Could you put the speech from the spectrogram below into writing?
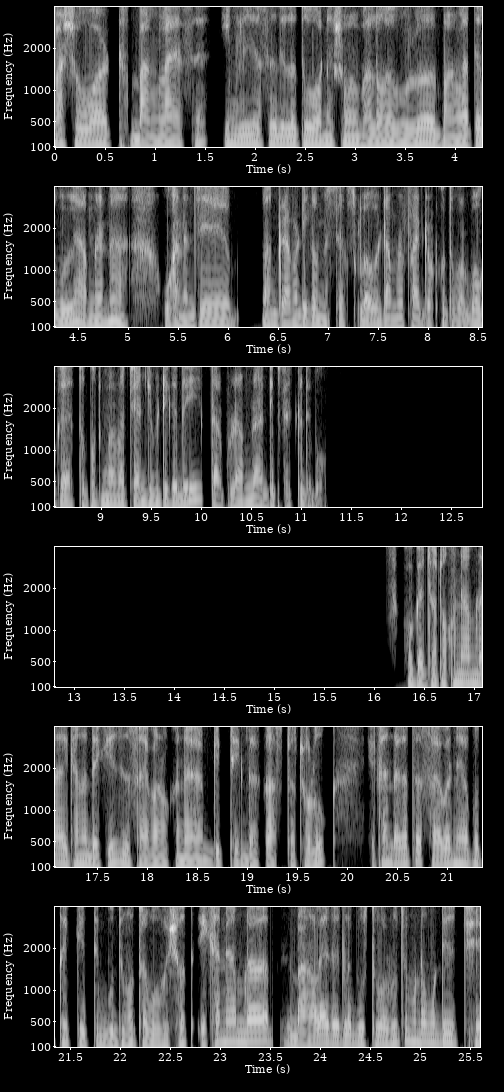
পাঁচশো ওয়ার্ড বাংলা আছে। ইংলিশ আছে দিলে তো অনেক সময় ভালো হয় বলব। বাংলাতে বললে আমরা না, ওখানে যে গ্রামাটিক্যাল মিস্টেক্সগুলো ওটা আমরা ফাইন্ড আউট করতে পারব ওকে তো প্রথমে আমরা চ্যাট জিপিটিকে দিই, তারপরে আমরা ডিপসেককে দেবো। ওকে যতক্ষণে আমরা এখানে দেখি যে সাইবার ওখানে ডিপ থিঙ্কের কাজটা চলুক, এখানে দেখা যাচ্ছে সাইবার নিরাপত্তা কৃত্রিম বুদ্ধিমত্তার ভবিষ্যৎ। এখানে আমরা বাংলায় দেখলে বুঝতে পারব যে মোটামুটি সে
